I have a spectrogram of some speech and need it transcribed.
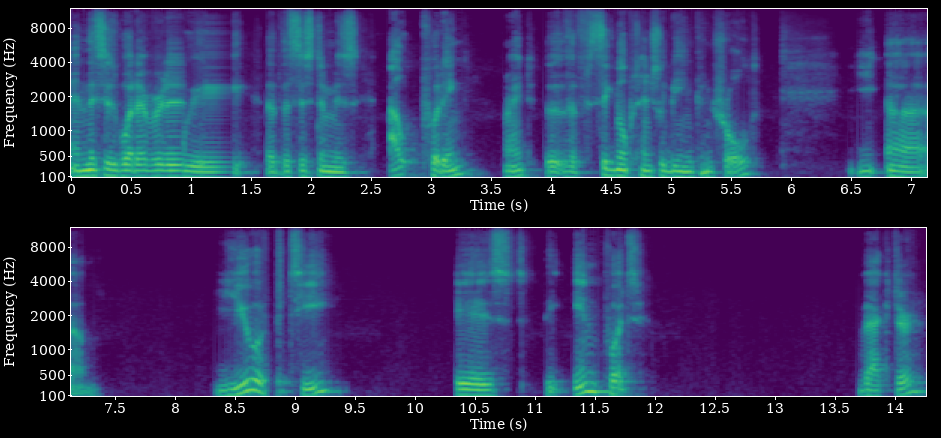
And this is whatever we, that the system is outputting right? The, the signal potentially being controlled. Uh, U of t is the input vector.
